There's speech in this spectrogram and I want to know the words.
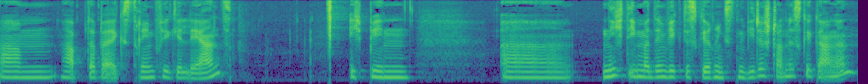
ähm, habe dabei extrem viel gelernt. Ich bin äh, nicht immer den Weg des geringsten Widerstandes gegangen.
